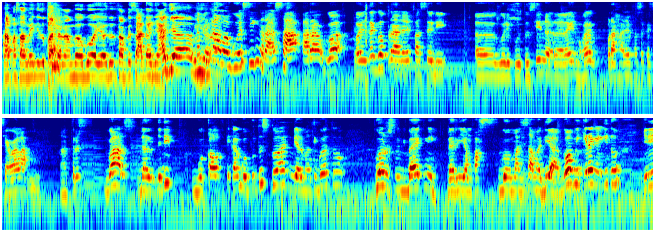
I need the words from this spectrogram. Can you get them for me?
Apa sama ini lu pacaran sama gue ya udah sampai sadanya aja Tapi Iya. kalau gue sih ngerasa karena gue maksudnya gue pernah ada fase di eh, gue diputusin dan lain-lain makanya pernah ada fase kecewa lah. Hmm. Nah terus gue harus dal- jadi gue kalau ketika gue putus gue di dalam hati gue tuh gue harus lebih baik nih dari yang pas gue masih sama dia. Gue mikirnya kayak gitu. Jadi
